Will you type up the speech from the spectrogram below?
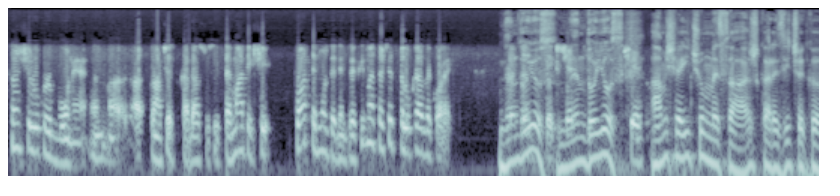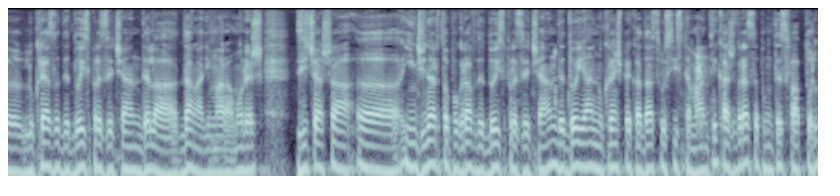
sunt și lucruri bune în, uh, în acest cadastru sistematic și foarte multe dintre firme să știți că lucrează corect. Neîndoios, neîndoios. Am și aici un mesaj care zice că lucrează de 12 ani de la Dana din Maramureș Zice așa, uh, inginer topograf de 12 ani, de 2 ani lucrăm și pe cadastru sistematic. Aș vrea să punctez faptul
